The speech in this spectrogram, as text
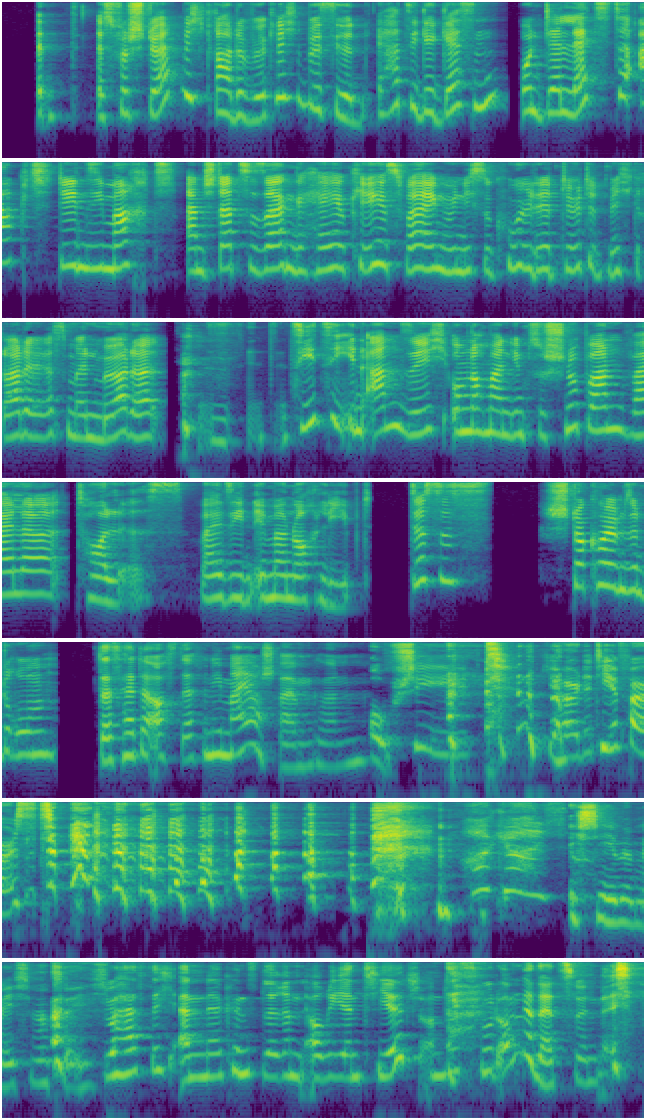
es verstört mich gerade wirklich ein bisschen. Er hat sie gegessen und der letzte Akt, den sie macht, anstatt zu sagen, hey, okay, es war irgendwie nicht so cool, der tötet mich gerade, er ist mein Mörder, zieht sie ihn an sich, um nochmal an ihm zu schnuppern, weil er toll ist, weil sie ihn immer noch liebt. Das ist Stockholm-Syndrom. Das hätte auch Stephanie Meyer schreiben können. Oh shit. You heard it here first. Oh Gott. Ich schäme mich, wirklich. Du hast dich an der Künstlerin orientiert und das gut umgesetzt, finde ich.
